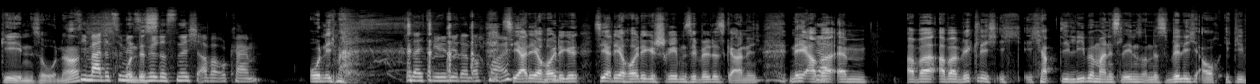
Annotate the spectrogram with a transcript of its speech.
gehen, so, ne? Sie meinte zu mir, und sie das- will das nicht, aber okay. Und ich Vielleicht redet ihr da noch mal. Sie hat ja heute, sie hat ja heute geschrieben, sie will das gar nicht. Nee, aber Ja. ähm, aber aber wirklich, ich ich habe die Liebe meines Lebens und das will ich auch ich, die,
